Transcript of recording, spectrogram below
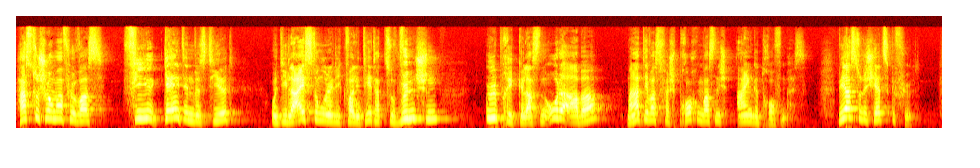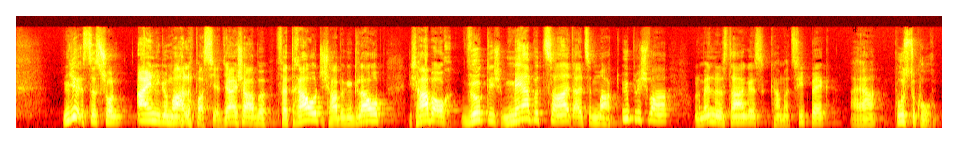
Hast du schon mal für was viel Geld investiert und die Leistung oder die Qualität hat zu wünschen übrig gelassen oder aber man hat dir was versprochen, was nicht eingetroffen ist? Wie hast du dich jetzt gefühlt? Mir ist es schon einige Male passiert. Ja, ich habe vertraut, ich habe geglaubt, ich habe auch wirklich mehr bezahlt, als im Markt üblich war. Und am Ende des Tages kam als Feedback, naja, Pustekuchen.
